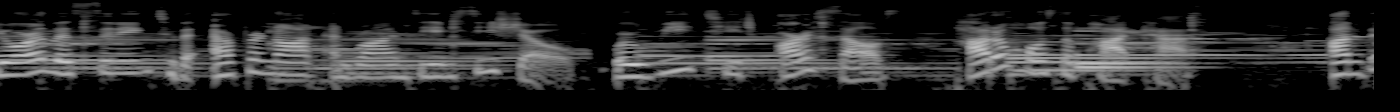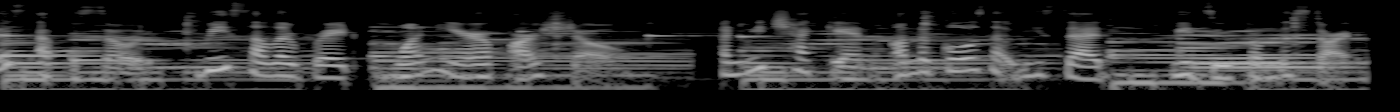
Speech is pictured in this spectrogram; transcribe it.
You're listening to the Efronaut and Ron DMC show, where we teach ourselves how to host a podcast. On this episode, we celebrate one year of our show, and we check in on the goals that we said we'd do from the start.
